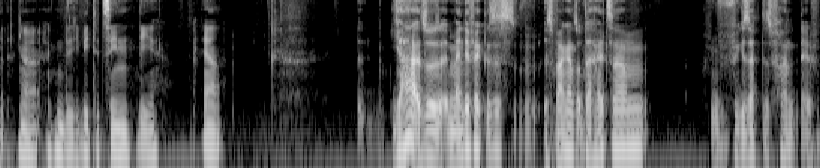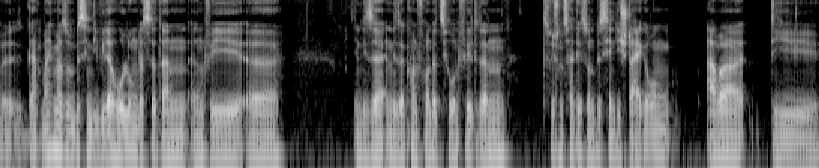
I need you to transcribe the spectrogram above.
ja, die Elite ziehen, die, ja. Ja, also im Endeffekt ist es, es war ganz unterhaltsam. Wie gesagt, es fand, gab manchmal so ein bisschen die Wiederholung, dass er dann irgendwie äh, in, dieser, in dieser Konfrontation fehlte dann zwischenzeitlich so ein bisschen die Steigerung. Aber die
